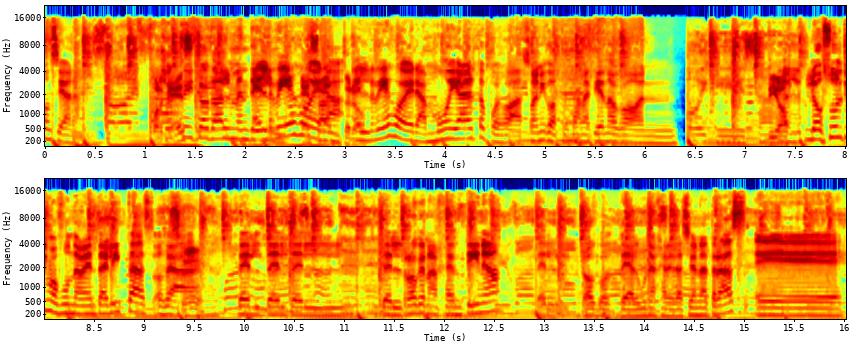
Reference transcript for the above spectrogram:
funciona. Yo Porque estoy es, totalmente. El riesgo, Es era, antro. el riesgo era muy alto, pues Babasónicos te está metiendo con Dios. los últimos fundamentalistas, o sea, Sí. del, del, del, del rock en Argentina, del rock de alguna generación atrás. eh,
